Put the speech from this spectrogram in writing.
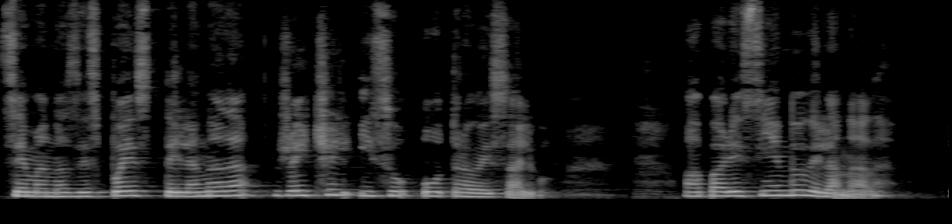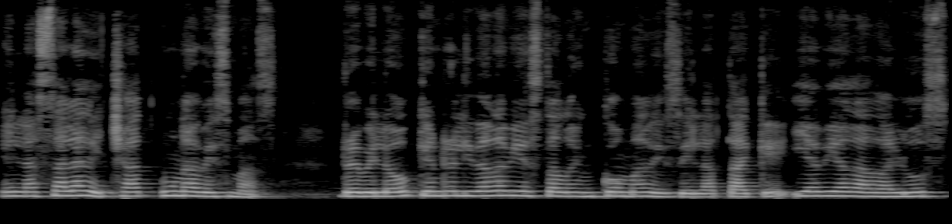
Semanas después, de la nada, Rachel hizo otra vez algo, apareciendo de la nada, en la sala de chat una vez más. Reveló que en realidad había estado en coma desde el ataque y había dado a luz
